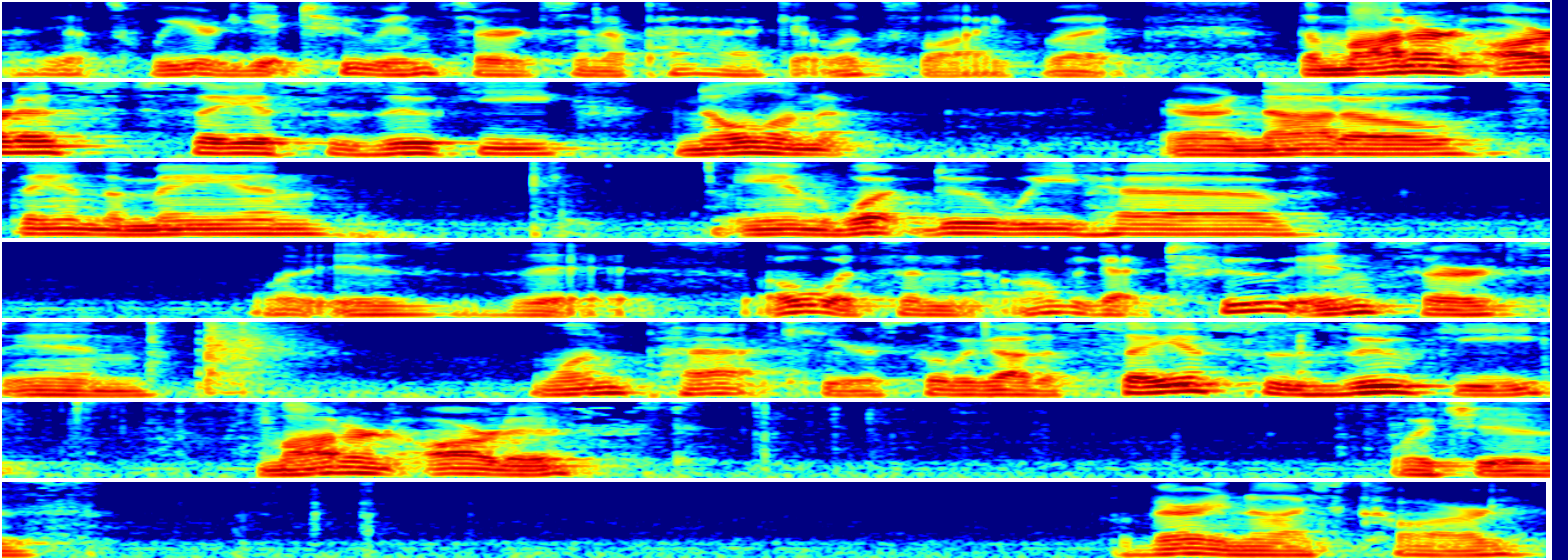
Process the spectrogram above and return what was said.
That's weird to get two inserts in a pack, it looks like. But the modern artist, Seiya Suzuki, Nolan Arenado, Stan the Man. And what do we have? What is this? Oh, it's an, oh, we got two inserts in one pack here. So we got a Seiya Suzuki, modern artist, which is a very nice card.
